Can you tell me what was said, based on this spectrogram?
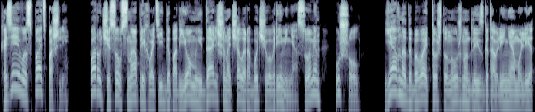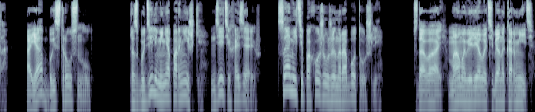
Хозяева спать пошли, пару часов сна прихватить до подъема и дальше начала рабочего времени, а Сомин ушел. Явно добывать то, что нужно для изготовления амулета. А я быстро уснул. Разбудили меня парнишки, дети хозяев. Сами те, похоже, уже на работу ушли. «Вставай, мама велела тебя накормить»,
